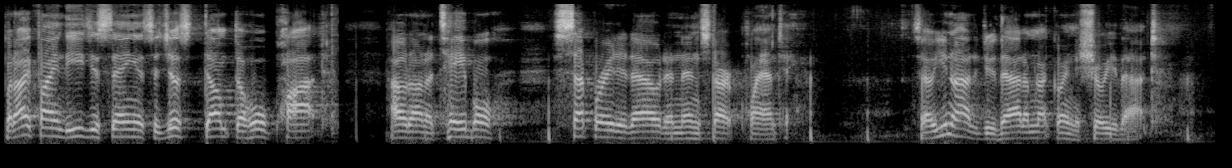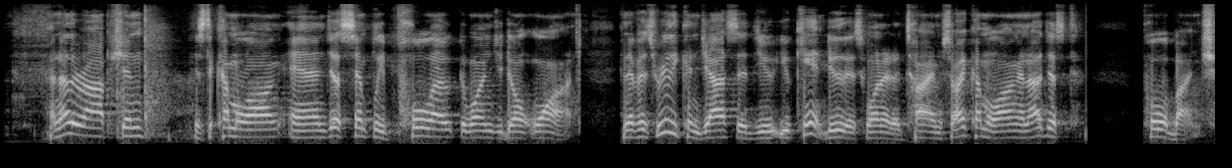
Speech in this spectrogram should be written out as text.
But I find the easiest thing is to just dump the whole pot out on a table, separate it out, and then start planting. So you know how to do that. I'm not going to show you that. Another option is to come along and just simply pull out the ones you don't want. And if it's really congested, you, you can't do this one at a time. So I come along and I'll just pull a bunch.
